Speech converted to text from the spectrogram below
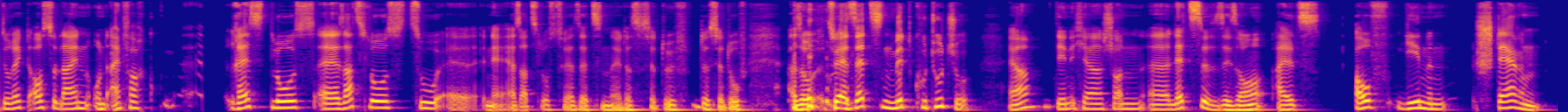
direkt auszuleihen und einfach restlos, äh, ersatzlos zu, äh, ne, ersatzlos zu ersetzen, ne, das ist ja doof, das ist ja doof. Also zu ersetzen mit Kutucu ja, den ich ja schon äh, letzte Saison als aufgehenden Stern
